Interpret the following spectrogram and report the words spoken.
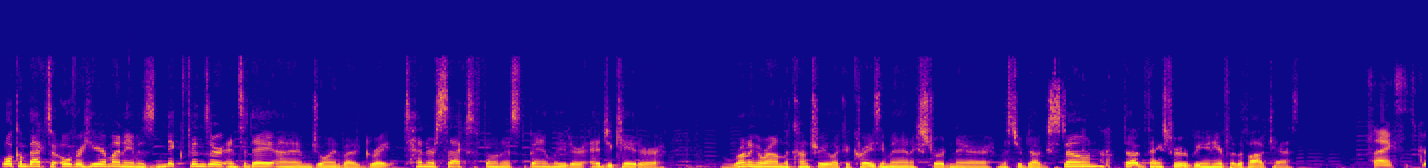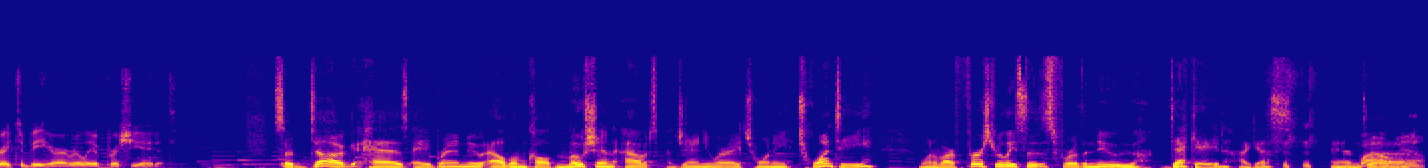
Welcome back to Over Here. My name is Nick Finzer, and today I'm joined by a great tenor saxophonist, band leader, educator, running around the country like a crazy man extraordinaire, Mr. Doug Stone. Doug, thanks for being here for the podcast. Thanks. It's great to be here. I really appreciate it. So, Doug has a brand new album called Motion out January 2020, one of our first releases for the new decade, I guess. And wow, uh, yeah.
